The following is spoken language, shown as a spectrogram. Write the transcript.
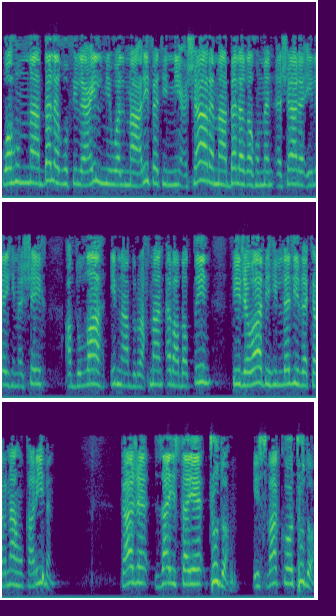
وهم ما بلغوا في العلم والمعرفة معشار ما بلغه من أشار إليهم الشيخ عبد الله ابن عبد الرحمن أبا بطين في جوابه الذي ذكرناه قريبا kaže zaista je čudo i svako čudo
